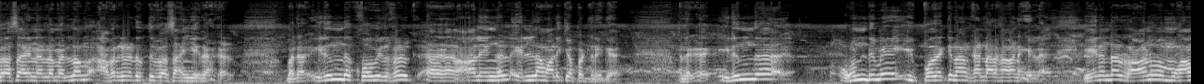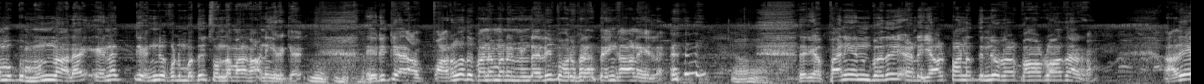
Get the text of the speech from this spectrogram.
விவசாய நிலம் எல்லாம் அவர்களிடத்து விவசாயம் இருந்த கோவில்கள் ஆலயங்கள் எல்லாம் அழிக்கப்பட்டிருக்கு. இருந்த ஒன்றுமே இப்போதைக்கு நான் கண்ணால் காண இல்லை ஏனென்றால் ராணுவ முகாமுக்கு முன்னால எனக்கு எங்க குடும்பத்துக்கு சொந்தமாக காணி இருக்கு. இருக்கு. அறுபது பனைமரம் நின்றாலே இப்போ ஒரு பணத்தையும் காண இல்லை சரியா? பனி என்பது யாழ்ப்பாணத்தின் ஒரு வாழ்வாதாரம் அதே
